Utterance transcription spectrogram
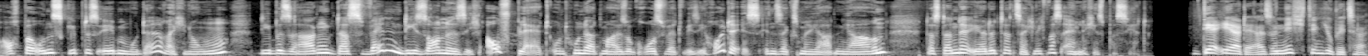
auch bei uns gibt es eben Modellrechnungen, die besagen, dass wenn die Sonne sich aufbläht und hundertmal so groß wird, wie sie heute ist, in sechs Milliarden Jahren, dass dann der Erde tatsächlich was Ähnliches passiert. Der Erde, also nicht dem Jupiter.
